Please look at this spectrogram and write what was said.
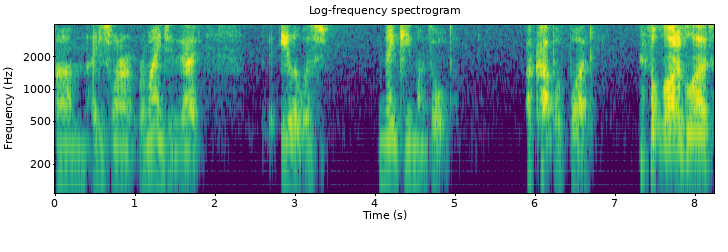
Um, I just want to remind you that Ayla was 19 months old. A cup of blood. That's a lot of blood.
